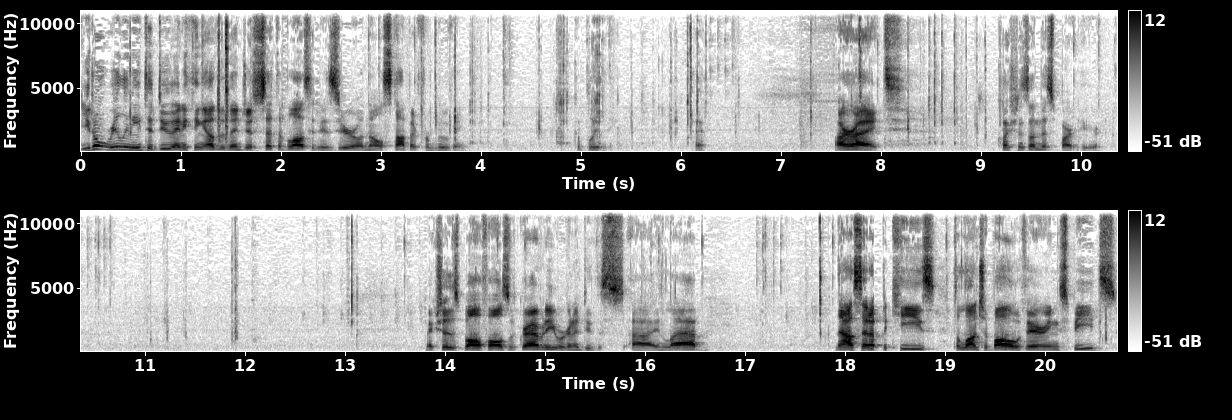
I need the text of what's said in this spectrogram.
you don't really need to do anything other than just set the velocity to zero, and that'll stop it from moving completely. Okay. All right. Questions on this part here? Make sure this ball falls with gravity. We're going to do this uh, in lab. Now set up the keys to launch a ball with varying speeds.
